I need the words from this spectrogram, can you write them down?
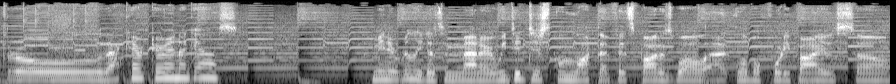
throw that character in, I guess. I mean, it really doesn't matter. We did just unlock that fifth spot as well at level 45, so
